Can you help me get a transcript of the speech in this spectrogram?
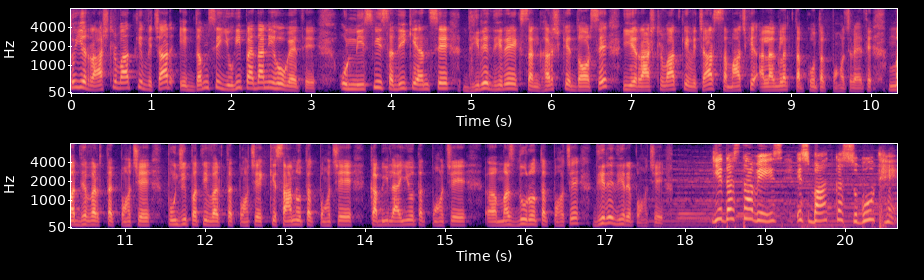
तो ये राष्ट्रवाद के विचार एकदम से यूँ ही पैदा नहीं हो गए थे। 19वीं सदी के अंत से धीरे धीरे एक संघर्ष के दौर से ये राष्ट्रवाद के विचार समाज के अलग अलग तबकों तक पहुँच रहे थे। मध्य वर्ग तक पहुँचे, पूंजीपति वर्ग तक पहुँचे, किसानों तक पहुँचे, कबीलाइयों तक पहुँचे मजदूरों तक पहुँचे धीरे धीरे पहुँचे। ये दस्तावेज़ इस बात का सबूत है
